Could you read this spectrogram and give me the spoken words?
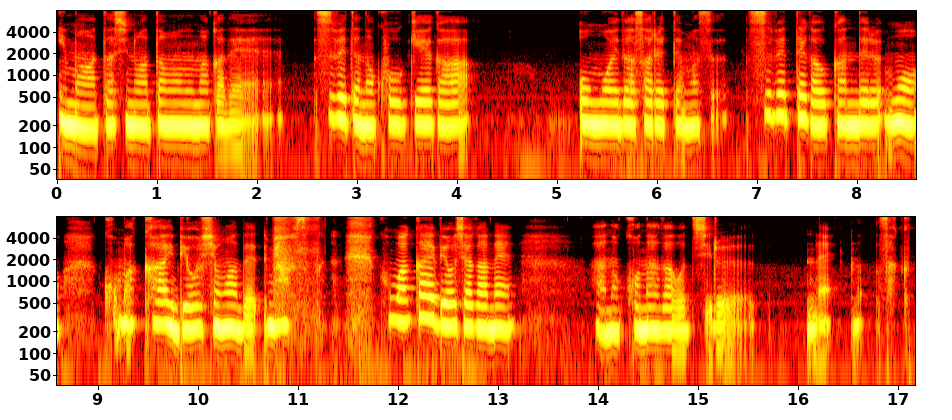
今私の頭の中で全ての光景が思い出されてます。全てが浮かんでる。もう細かい描写まで 細かい描写がねあの粉が落ちるねサクッ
